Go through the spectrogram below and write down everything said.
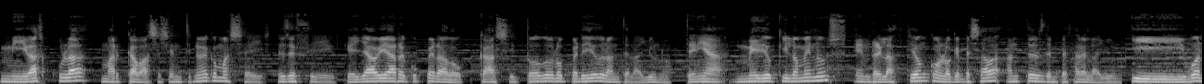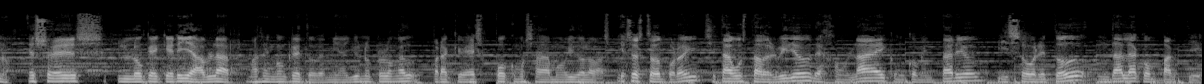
mi báscula marcaba 69,6, es decir, que ya había recuperado casi todo lo perdido durante el ayuno. Tenía medio kilo menos en relación con lo que pesaba antes de empezar el ayuno. Y bueno, eso es lo que quería hablar más en concreto de mi ayuno prolongado para que veáis poco cómo se ha movido la báscula. Y eso es todo por hoy. Si te ha gustado el vídeo, deja un like, un comentario y sobre todo dale a compartir.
